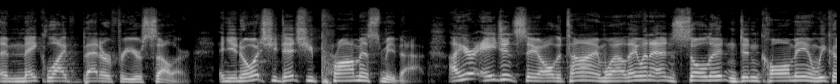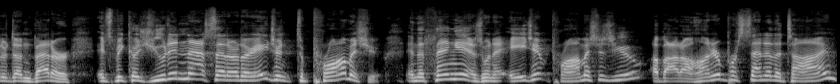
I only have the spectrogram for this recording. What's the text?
and make life better for your seller. And you know what she did? She promised me that. I hear agents say all the time, well, they went ahead and sold it and didn't call me and we could have done better. It's because you didn't ask that other agent to promise you. And the thing is, when an agent promises you about 100% of the time,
